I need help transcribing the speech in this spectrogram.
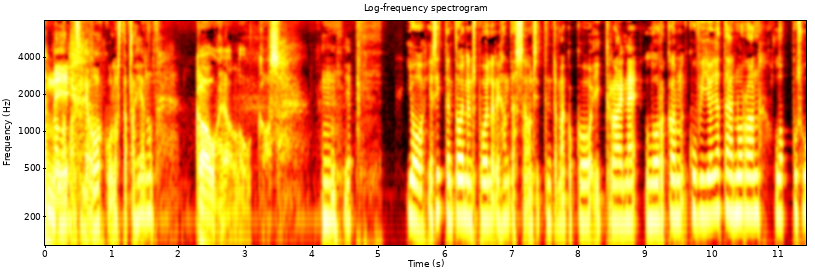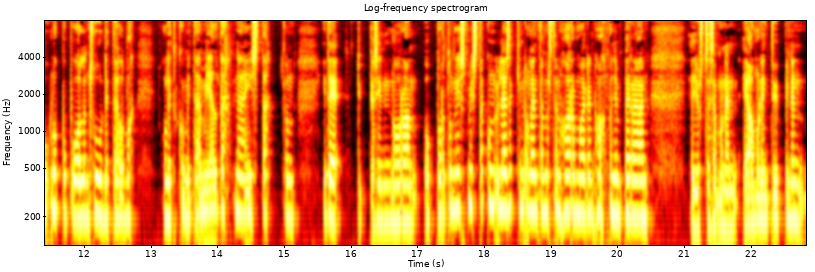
niin. ollaan vaan silleen, oh, kuulostapa hienolta. Kauhea loukkaus. Mm, jep. Joo, ja sitten toinen spoilerihan tässä on sitten tämä koko Ikraine Lorkan kuvio ja tämä Noran loppusu- loppupuolen suunnitelma. Olitko mitä mieltä näistä? Itse tykkäsin Noran opportunismista, kun yleensäkin olen tämmöisten harmaiden hahmojen perään. Ja just se semmoinen Eamonin tyyppinen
